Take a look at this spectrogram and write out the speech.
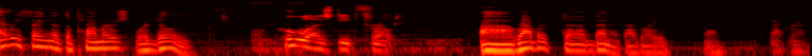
everything that the plumbers were doing. Who was Deep Throat? Uh, Robert uh, Bennett, I believe, yeah. Background.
